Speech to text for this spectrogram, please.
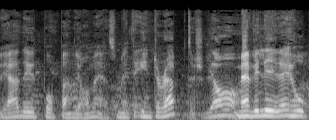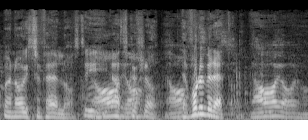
Vi hade ju ett popband jag med som heter Interrupters. Ja. Men vi lirade ihop med Noise Fellows i Ja, Askersund. ja, ja, det får du precis. berätta. Ja, ja, ja.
